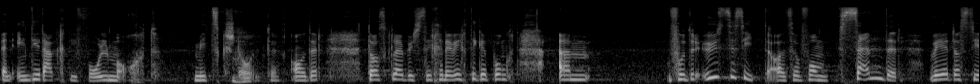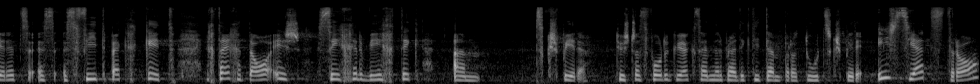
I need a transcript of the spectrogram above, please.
eine indirekte Vollmacht mitzugestalten, mhm. oder? Das, glaube ich, ist sicher ein wichtiger Punkt. Ähm, von der unseren Seite, also vom Sender, wer das dir jetzt ein, ein, Feedback gibt, ich denke, da ist sicher wichtig, ähm, zu spüren Du hast das vorher gesagt in Predigt, die Temperatur zu spüren. Ist es jetzt dran,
